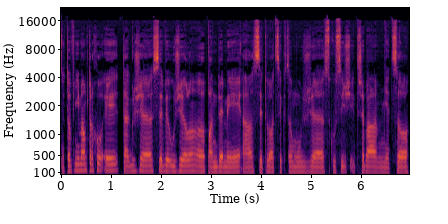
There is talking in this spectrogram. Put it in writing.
Já to vnímám trochu i tak, že si využil eh, pandemii a situaci k tomu, že zkusíš i třeba něco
